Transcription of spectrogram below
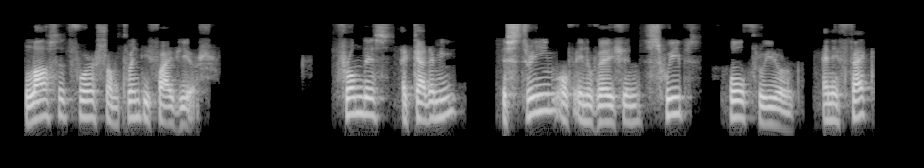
lasted for some 25 years. From this academy, a stream of innovation sweeps all through Europe, and in fact,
